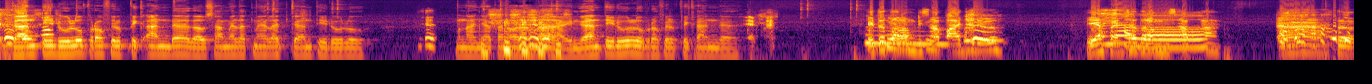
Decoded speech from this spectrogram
ganti dulu profil pic Anda, gak usah melet-melet ganti dulu. Menanyakan orang lain, ganti dulu profil pic Anda. Itu tolong disapa aja dulu. Iya, Oh, iya, tolong disapa. Nah, tuh.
